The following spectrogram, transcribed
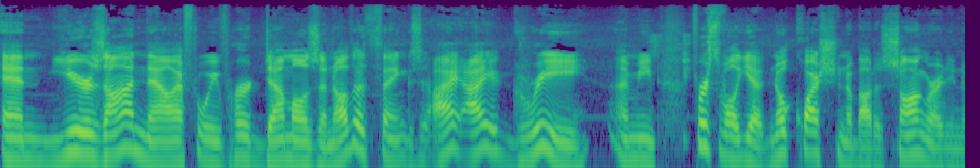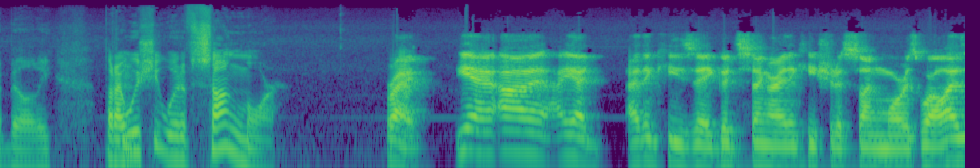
and years on now, after we've heard demos and other things, I I agree. I mean, first of all, yeah, no question about his songwriting ability, but I Hmm. wish he would have sung more. right? Yeah, uh, I I think he's a good singer. I think he should have sung more as well. I,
